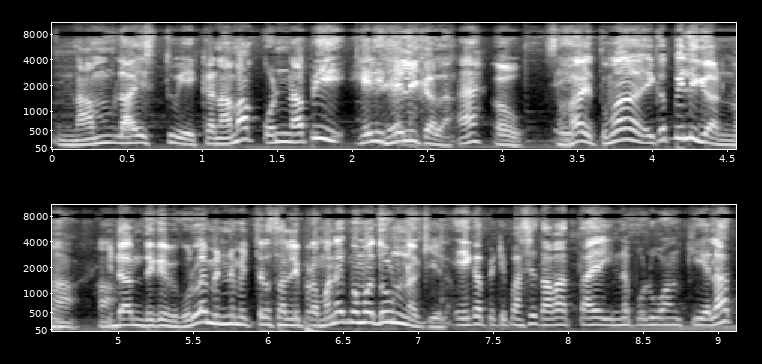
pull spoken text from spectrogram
නම් ලයිස්තු එක නමක් ඔන්න අපි හෙලි හෙලි ඈ? ඔව් සහ එතුමා ඒක පිළිගන්නවා හා, හා. ඉඩම් දෙක විකුණලා මෙන්න මෙච්චර සල්ලි ප්‍රමාණයක් මම දුන්නා කියලා ඒක පිටිපස්සේ තවත් අය ඉන්න පුළුවන් කියලත්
